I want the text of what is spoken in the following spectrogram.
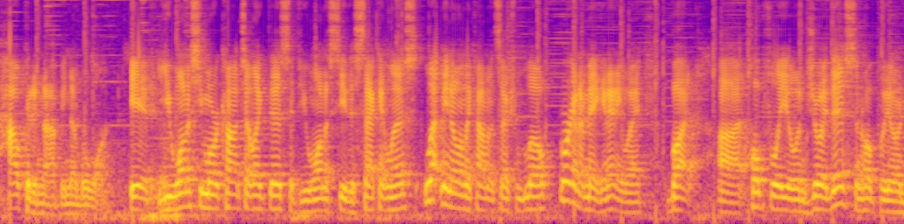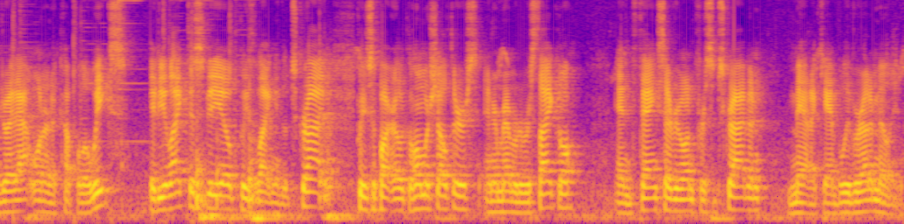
how could it not be number one? If you want to see more content like this, if you want to see the second list, let me know in the comment section below. We're to make it anyway, but uh, hopefully you'll enjoy this and hopefully you'll enjoy that one in a couple of weeks. If you like this video, please like and subscribe. Please support your local homeless shelters and remember to recycle. And thanks everyone for subscribing. Man, I can't believe we're at a million.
